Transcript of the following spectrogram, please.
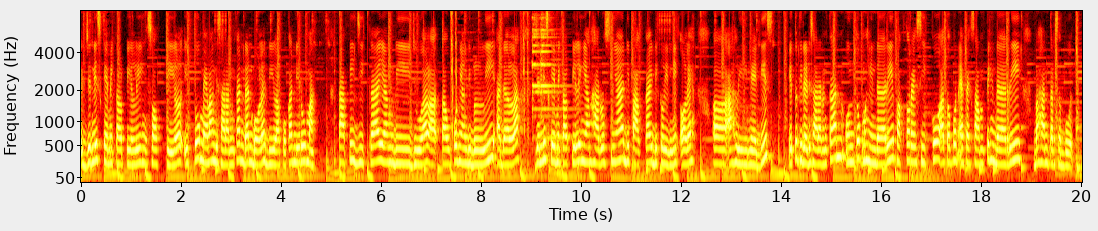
jenis chemical peeling soft peel itu memang disarankan dan boleh dilakukan di rumah. Tapi jika yang dijual ataupun yang dibeli adalah jenis chemical peeling yang harusnya dipakai di klinik oleh uh, ahli medis, itu tidak disarankan untuk menghindari faktor resiko ataupun efek samping dari bahan tersebut.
